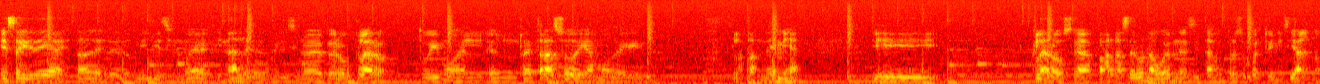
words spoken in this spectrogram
esa idea está desde 2019, finales de 2019, pero claro, tuvimos el, retraso, digamos, de la pandemia. Y claro, o sea, para hacer una web necesitas un presupuesto inicial, ¿no?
